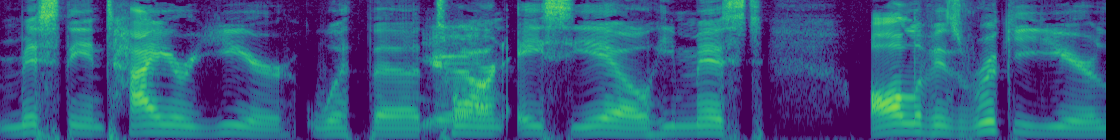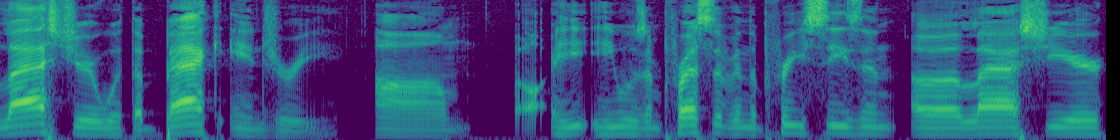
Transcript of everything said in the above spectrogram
miss the entire year with the yeah. torn ACL. He missed all of his rookie year last year with a back injury. Um, uh, he he was impressive in the preseason uh, last year.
